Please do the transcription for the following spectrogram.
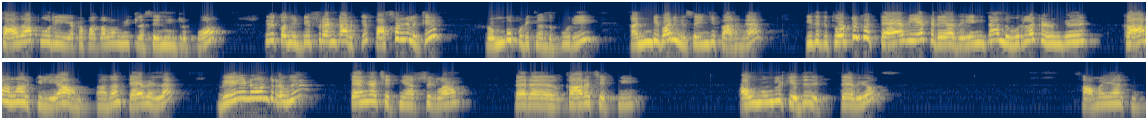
சாதா பூரி எப்ப பார்த்தாலும் வீட்டுல செஞ்சுட்டு இருப்போம். இது கொஞ்சம் டிஃப்ரெண்டா இருக்கு. பசங்களுக்கு ரொம்ப பிடிக்கும் அந்த பூரி. கண்டிப்பா நீங்க செஞ்சு பாருங்க. இதுக்கு தொட்டுக்க தேவையே கிடையாது. எங்கிட்ட அந்த உருளைக்கிழங்கு காரம்லாம் இருக்கு இல்லையா? அதான் தேவையில்லை. வேணும்ன்றவங்க தேங்காய் சட்னி அரைச்சிக்கலாம். வேற கார சட்னி. அவங்கவுங்களுக்கு எது தேவையோ? செமையா இருக்கும்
